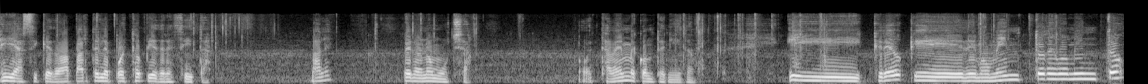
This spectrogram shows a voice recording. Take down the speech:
Y así quedó. Aparte le he puesto piedrecita vale pero no mucha. Esta vez me he contenido. Y creo que de momento de momento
